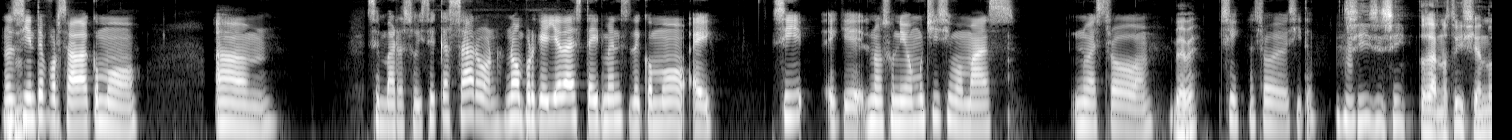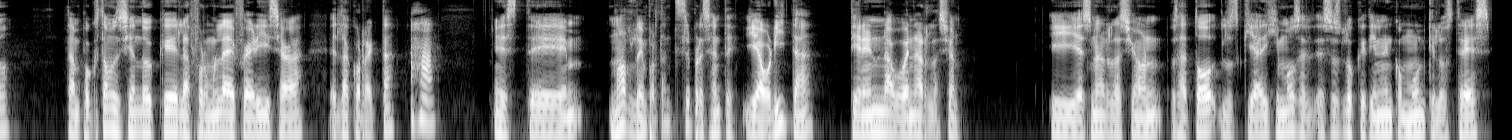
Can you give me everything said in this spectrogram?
no se siente forzada como, am, se embarazó y se casaron. No, porque ella da statements de cómo, hey, sí, eh, que nos unió muchísimo más nuestro, ¿Bebé? sí, nuestro bebecito. Sí, sí, sí. O sea, no estoy diciendo, tampoco estamos diciendo que la fórmula de Freddy y Sarah es la correcta. Ajá. Este, no, lo importante es el presente. Y ahorita tienen una buena relación. Y es una relación, o sea, todos los que ya dijimos, eso es lo que tienen en común, que los tres,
